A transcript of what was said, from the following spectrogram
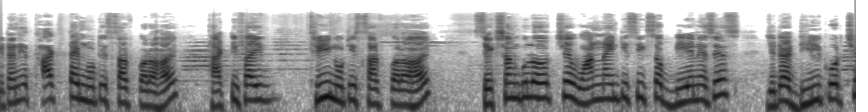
এটা নিয়ে থার্ড টাইম নোটিশ সার্ভ করা হয়। Thirty five three notice serve করা হয়। সেকশনগুলো হচ্ছে one ninety six of BNSS যেটা ডিল করছে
